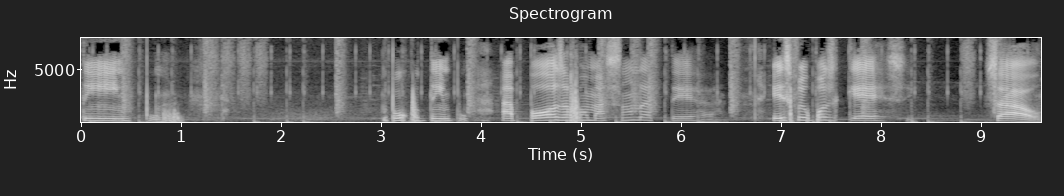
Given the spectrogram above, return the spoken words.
tempo. Pouco tempo após a formação da Terra. Esse foi o podcast. Tchau.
